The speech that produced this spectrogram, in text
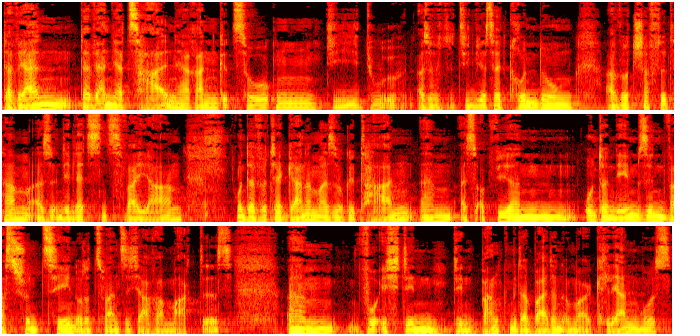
Da werden, da werden ja Zahlen herangezogen, die du, also die wir seit Gründung erwirtschaftet haben, also in den letzten zwei Jahren. Und da wird ja gerne mal so getan, ähm, als ob wir ein Unternehmen sind, was schon zehn oder zwanzig Jahre am Markt ist, ähm, wo ich den, den Bankmitarbeitern immer erklären muss,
